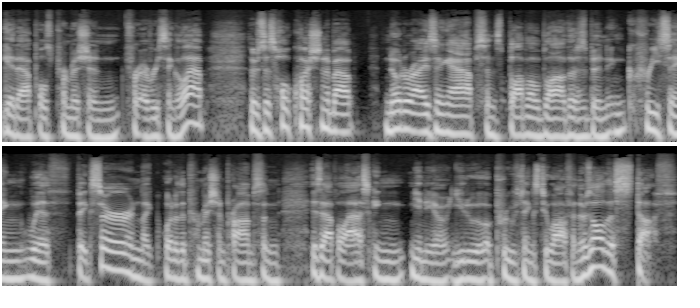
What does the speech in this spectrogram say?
get Apple's permission for every single app. There's this whole question about notarizing apps and blah blah blah that has been increasing with Big Sur and like what are the permission prompts and is Apple asking you know you to approve things too often? There's all this stuff,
